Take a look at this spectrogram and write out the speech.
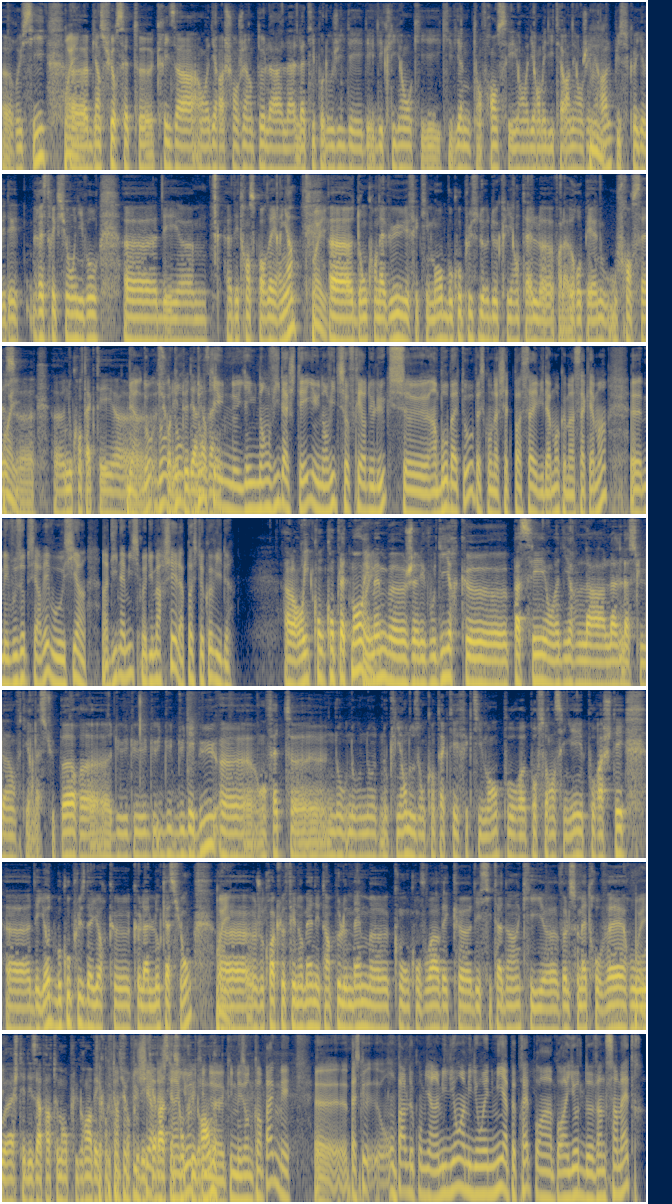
Russie. bien sûr, cette crise a, on va dire, a changé un peu la, la, typologie des, des, clients qui, qui, viennent en France et on va dire en Méditerranée en général, mmh. puisqu'il y avait des restrictions au niveau des, des transports aériens. Oui. Euh, donc on a vu effectivement beaucoup plus de, clientèle euh, voilà, européenne ou, française euh, nous contacter sur les deux dernières années. Il y, a une envie d'acheter, il y a une envie de s'offrir du luxe, un beau bateau, parce qu'on n'achète pas ça évidemment comme un sac à main, mais vous observez vous aussi un dynamisme du marché, la post-Covid alors oui, complètement, et même euh, j'allais vous dire que passer, on va dire la, la, la, on va dire la stupeur euh, du, du, du, du, début, euh, en fait, nos, nos, nos, clients nous ont contactés effectivement pour pour se renseigner et pour acheter des yachts, beaucoup plus d'ailleurs que, que la location. je crois que le phénomène est un peu le même qu'on voit avec des citadins qui veulent se mettre au vert ou acheter des appartements plus grands avec enfin, surtout des terrasses qui sont plus grandes. qu'une maison de campagne, mais euh, parce qu'on parle de combien? Un million, un million et demi à peu près pour un, pour un yacht de 25 mètres?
